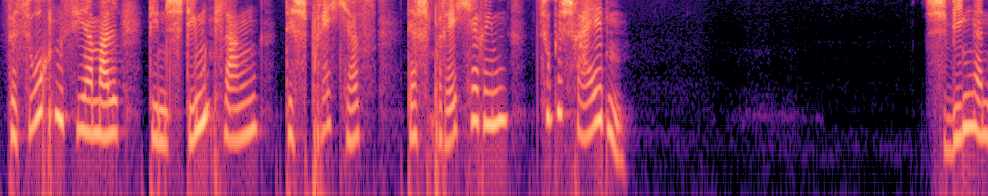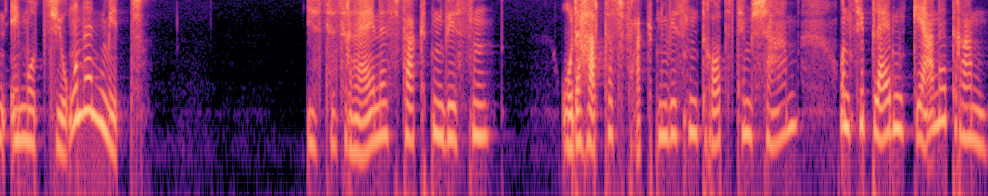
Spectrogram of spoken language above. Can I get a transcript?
Versuchen Sie einmal den Stimmklang des Sprechers, der Sprecherin zu beschreiben. Schwingen Emotionen mit? Ist es reines Faktenwissen? Oder hat das Faktenwissen trotzdem Charme und Sie bleiben gerne dran?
